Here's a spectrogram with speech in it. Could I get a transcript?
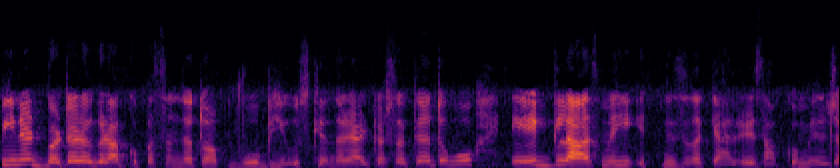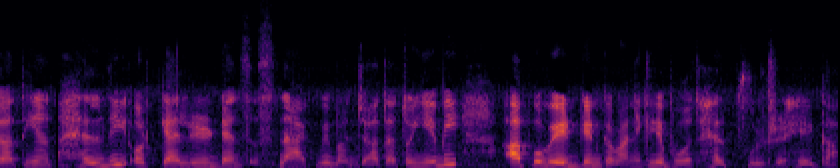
पीनट बटर अगर आपको पसंद है तो आप वो भी उसके अंदर ऐड कर सकते हैं। तो वो एक ग्लास में ही इतनी ज़्यादा कैलोरीज आपको मिल जाती हैं। हेल्दी और कैलोरी डेंस स्नैक भी बन जाता है। तो ये भी आपको वेट गेन करवाने के लिए बहुत हेल्पफुल रहेगा।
